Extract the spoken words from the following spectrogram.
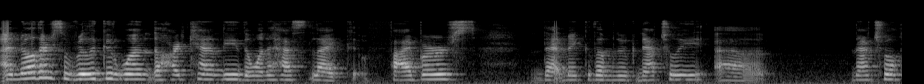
I know there's a really good one the hard candy the one that has like fibers that make them look naturally uh, natural.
